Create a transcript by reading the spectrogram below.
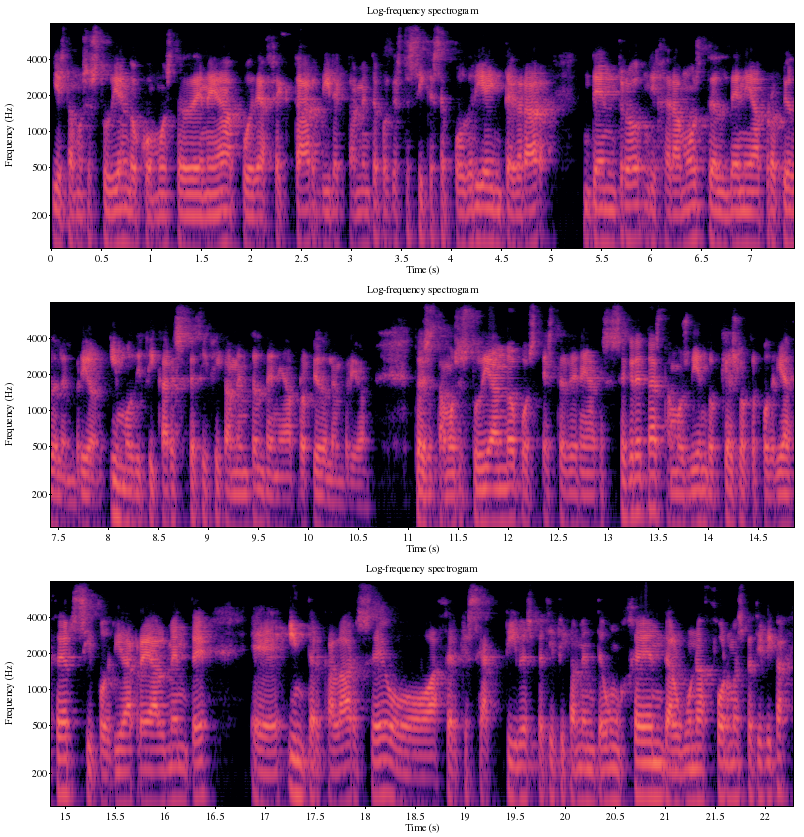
y estamos estudiando cómo este DNA puede afectar directamente, porque este sí que se podría integrar dentro, dijéramos, del DNA propio del embrión y modificar específicamente el DNA propio del embrión. Entonces estamos estudiando pues, este DNA que se secreta, estamos viendo qué es lo que podría hacer, si podría realmente eh, intercalarse o hacer que se active específicamente un gen de alguna forma específica,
